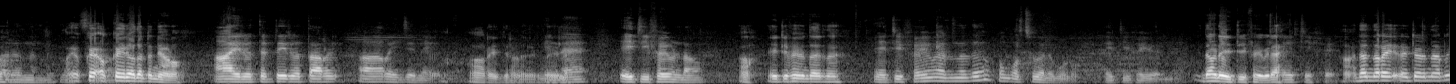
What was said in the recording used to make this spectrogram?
വരുന്നുണ്ട്. ഒക്കെ ഒക്കെ ഇരുപത്തെട്ട് തന്നെയാണോ? ആ ഇരുപത്തെട്ട് ഇരുപത്തി ആറ് ആ റേഞ്ച് തന്നെ വരുന്നത്. ആ റേഞ്ചിലാണ് വരുന്നത് പിന്നെ എയ്റ്റി ഫൈവ് ഉണ്ടാവും. ആ എയ്റ്റി ഫൈവ് എന്തായിരുന്നു എയ്റ്റി ഫൈവ് വരുന്നത് ഇപ്പം കുറച്ച് വില കൂടും. എയ്റ്റി ഫൈവ് വരുന്നത്. ഇതാണ് എയ്റ്റി ഫൈവ് അല്ലേ എയ്റ്റി ഫൈവ് അതെന്താ റേറ്റ് വരുന്നത്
